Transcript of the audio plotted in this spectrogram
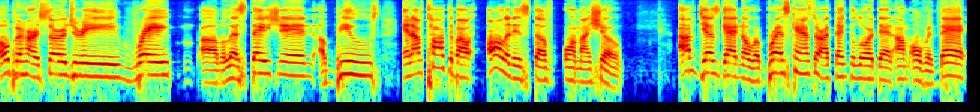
open heart surgery, rape, uh, molestation, abuse, and I've talked about all of this stuff on my show. I've just gotten over breast cancer. I thank the Lord that I'm over that.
